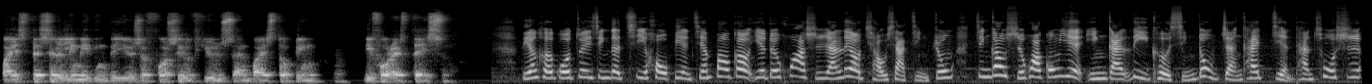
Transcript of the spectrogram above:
by especially limiting the use of fossil fuels and by stopping deforestation. 联合国最新的气候变迁报告也对化石燃料敲下警钟，警告石化工业应该立刻行动，展开减碳措施，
